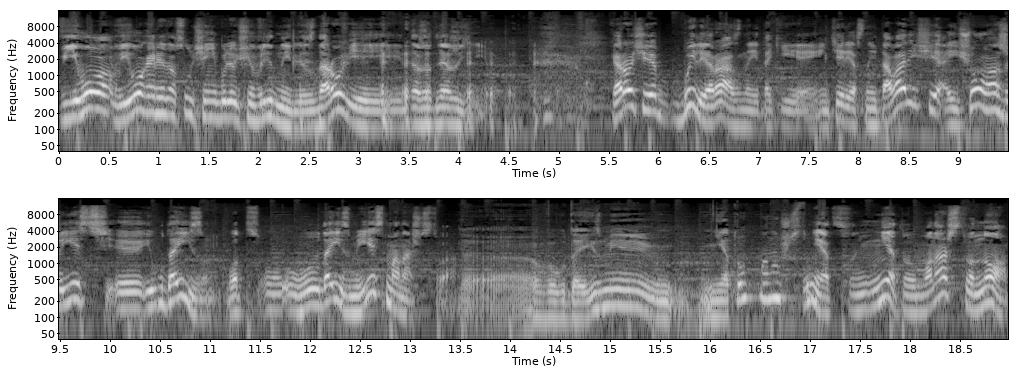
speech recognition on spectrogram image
В его, в его конкретном случае они были очень вредны для здоровья и даже для жизни. Короче, были разные такие интересные товарищи, а еще у нас же есть э, иудаизм. Вот в иудаизме есть монашество? В иудаизме нету монашества? Нет, нету монашества, но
